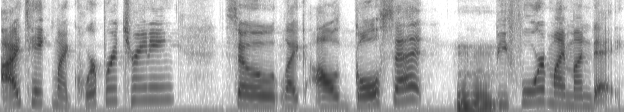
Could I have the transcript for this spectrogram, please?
I take my corporate training. So like I'll goal set hmm before my Monday,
